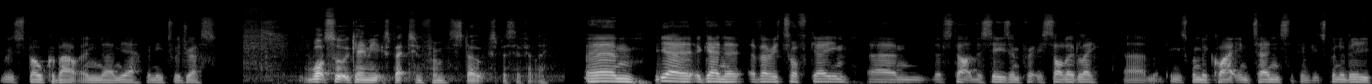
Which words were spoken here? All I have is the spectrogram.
we spoke about, and um, yeah, we need to address. What sort of game are you expecting from Stoke specifically? Um, yeah, again, a, a, very tough game. Um, they've started the season pretty solidly. Um, I think it's going to be quite intense. I think it's going to be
